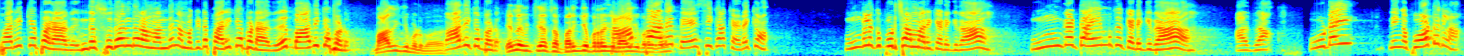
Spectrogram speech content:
பறிக்கப்படாது. இந்த சுதந்திரம் வந்து நம்மக்கிட்ட பறிக்கப்படாது பாதிக்கப்படும். பாதிக்கப்படுமா? பாதிக்கப்படும். என்ன வித்தியாசம்? பறிக்கப்படுறதுக்கு சாப்பாடு பேசிக்காக கிடைக்கும். உங்களுக்கு பிடிச்ச மாதிரி கிடைக்குதா? உங்கள் டைமுக்கு கிடைக்குதா? அதுதான் உடை நீங்கள் போட்டுக்கலாம்.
